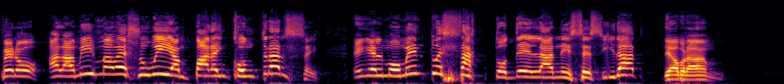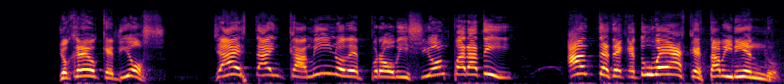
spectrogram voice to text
pero a la misma vez subían para encontrarse en el momento exacto de la necesidad de Abraham. Yo creo que Dios ya está en camino de provisión para ti antes de que tú veas que está viniendo.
